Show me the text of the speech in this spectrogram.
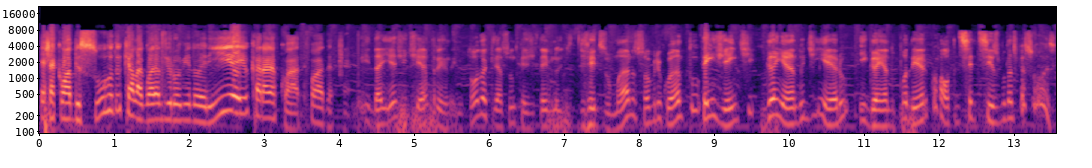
e achar que é um absurdo que ela agora virou minoria e o caralho é quatro. Foda. E daí a gente entra em todo aquele assunto que a gente teve nos direitos humanos sobre o quanto tem gente ganhando dinheiro e ganhando poder com a falta de ceticismo das pessoas.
